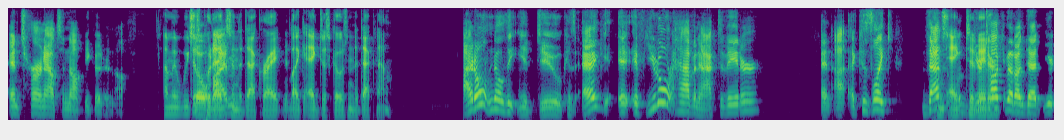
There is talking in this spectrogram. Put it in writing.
and turn out to not be good enough. I mean, we just So put eggs in I'm- the deck, right? Like egg just goes in the deck now. I don't know that you do because egg if you don't have an activator, and I because like that's you're talking about undead. You're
